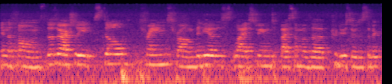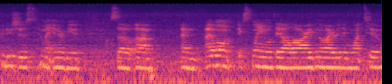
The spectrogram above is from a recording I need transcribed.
in the phones. Those are actually still frames from videos live streamed by some of the producers, the civic producers whom I interviewed. So, um, and I won't explain what they all are, even though I really want to,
